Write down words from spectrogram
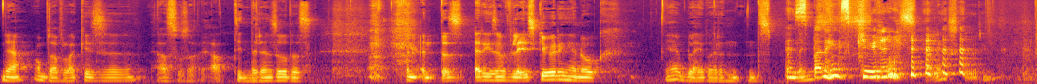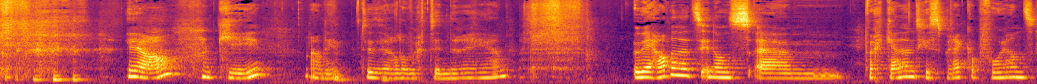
Ja, op dat vlak is... eh, ja, zoals, ja, Tinder en zo, dat is, en, en, dat is ergens een vleeskeuring en ook... Ja, blijkbaar een, een Een spellings... spellingskeuring. spellingskeuring. Ja, oké. Allee, het is er al over Tinder gegaan. Wij hadden het in ons ehm, verkennend gesprek op voorhand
